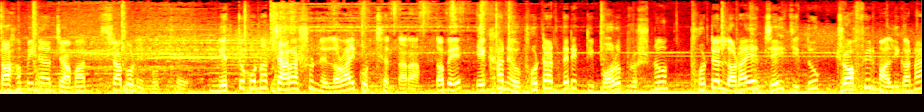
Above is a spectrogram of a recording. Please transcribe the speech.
তাহমিনা জামান শ্রাবণীর মধ্যে। নেত্রকোনা চার আসনে লড়াই করছেন তারা, তবে এখানেও ভোটারদের একটি বড় প্রশ্ন, ভোটের লড়াইয়ে যেই জিতুক, ট্রফির মালিকানা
